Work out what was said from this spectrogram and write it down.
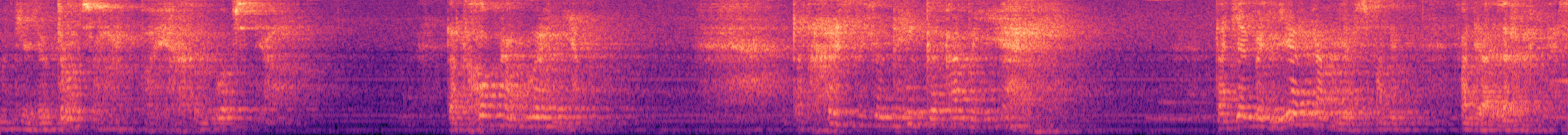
Moet jy jou trotse hart buig en oopstel dat God kan oorneem. Dat Christus jou denke kan beheer. Dat jy beheer kan wees van die van die Heilige Gees.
